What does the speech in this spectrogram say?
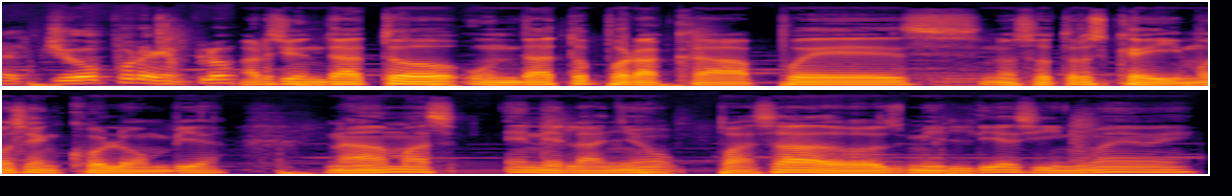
O sea, yo, por ejemplo, Marcio, un dato, un dato por acá, pues nosotros que vivimos en Colombia, nada más en el año pasado, 2019,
